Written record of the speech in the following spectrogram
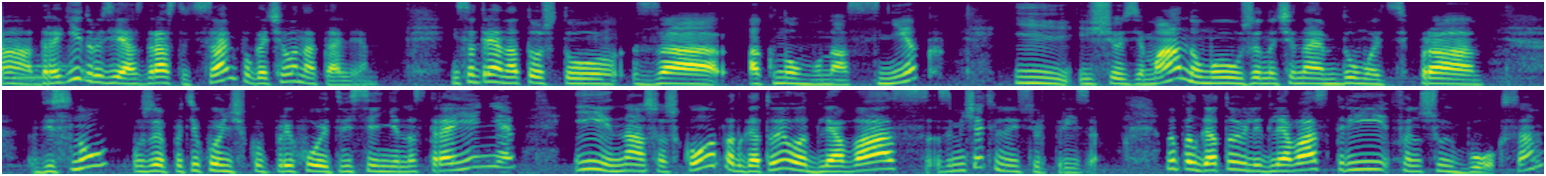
А, дорогие друзья, здравствуйте, с вами Пугачева Наталья. Несмотря на то, что за окном у нас снег и еще зима, но мы уже начинаем думать про весну, уже потихонечку приходит весеннее настроение, и наша школа подготовила для вас замечательные сюрпризы. Мы подготовили для вас три фэншуй бокса.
